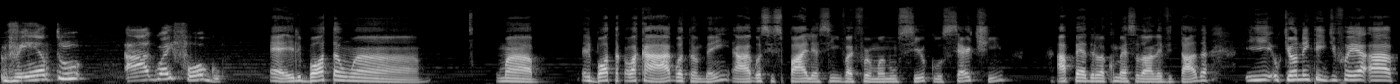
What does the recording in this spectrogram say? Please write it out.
vento, água e fogo. É, ele bota uma. Uma. Ele bota, coloca água também. A água se espalha assim, vai formando um círculo certinho. A pedra ela começa a dar uma levitada. E o que eu não entendi foi a. a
